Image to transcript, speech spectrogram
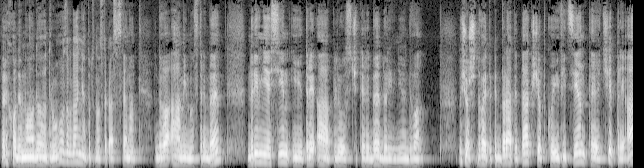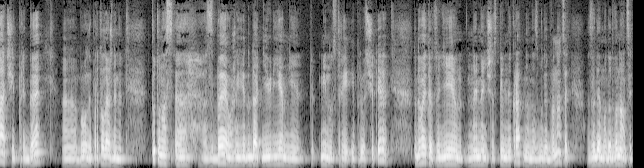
Переходимо до другого завдання. Тут у нас така система 2а мінус 3b дорівнює 7 і 3а плюс 4b дорівнює 2. Ну що ж, давайте підбирати так, щоб коефіцієнти чи при а, чи при b були протилежними. Тут у нас е, з b вже є додатні від'ємні мінус 3 і плюс 4. То давайте тоді найменше спільне кратне у нас буде 12. Зведемо до 12.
